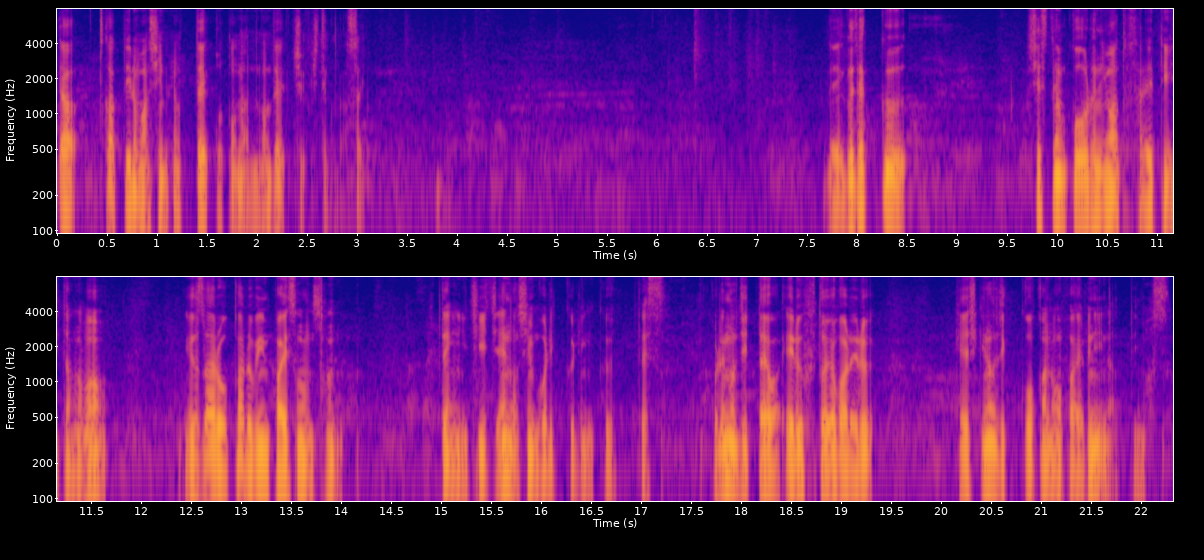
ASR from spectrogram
や使っているマシンによって異なるので注意してください。でエグゼックシステムコールに渡されていたのはユーザーローカルビン Python3.11 へのシンボリックリンクです。これの実態は ELF と呼ばれる形式の実行可能ファイルになっています。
